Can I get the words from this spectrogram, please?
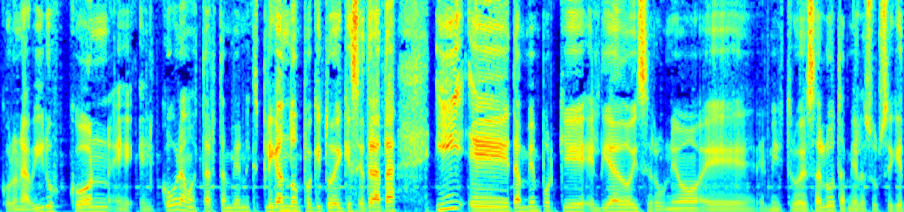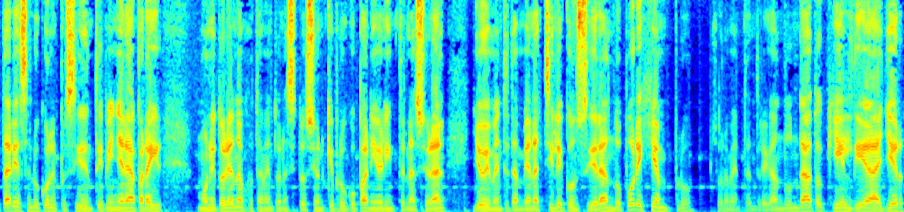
coronavirus con eh, el cobre. Vamos a estar también explicando un poquito de qué se trata y eh, también porque el día de hoy se reunió eh, el ministro de Salud, también la subsecretaria de Salud con el presidente Piñera para ir monitoreando justamente una situación que preocupa a nivel internacional y obviamente también a Chile, considerando, por ejemplo, solamente entregando un dato, que el día de ayer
